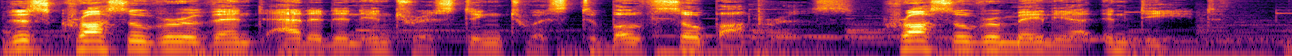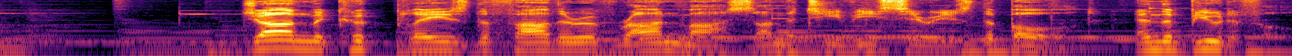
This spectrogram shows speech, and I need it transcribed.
This crossover event added an interesting twist to both soap operas. Crossover mania indeed. John McCook plays the father of Ronn Moss on the TV series The Bold and The Beautiful.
